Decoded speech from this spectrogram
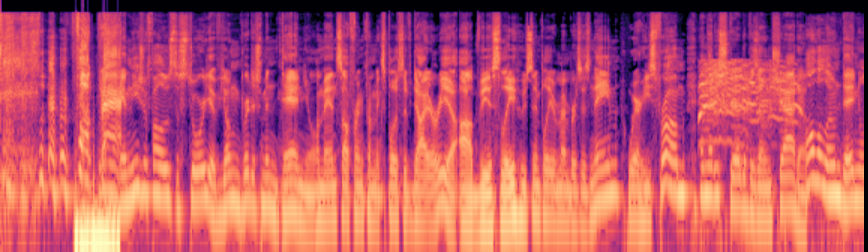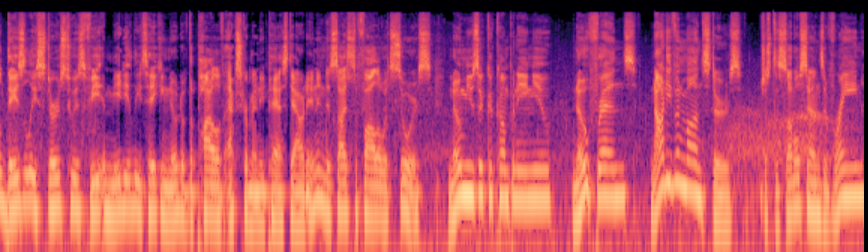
Fuck that! Amnesia follows the story of young Britishman Daniel, a man suffering from explosive diarrhea, obviously, who simply remembers his name, where he's from, and that he's scared of his own shadow. All alone, Daniel dazedly stirs to his feet, immediately taking note of the pile of excrement he passed out in and decides to follow its source. No music accompanying you, no friends, not even monsters. Just the subtle sounds of rain,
